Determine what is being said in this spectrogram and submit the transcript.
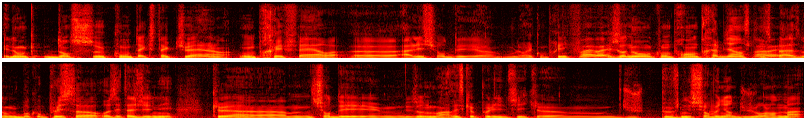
Et donc dans ce contexte actuel, on préfère euh, aller sur des, vous l'aurez compris, zones où on comprend très bien ce qui se passe, donc beaucoup plus aux États-Unis que sur des, des, zones où un risque politique peut venir, survenir du jour au lendemain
